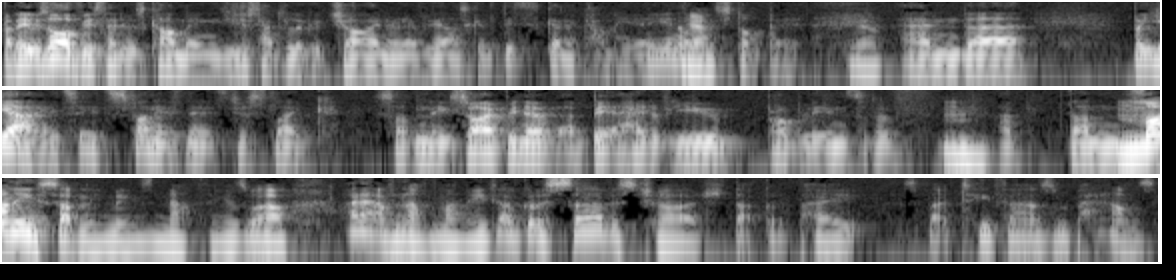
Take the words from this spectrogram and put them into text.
But it was obvious that it was coming. You just had to look at China and everything else. Go, this is going to come here. You're not Yeah. going to stop it. Yeah. And uh, but yeah, it's it's funny, isn't it? It's just like suddenly. So I've been a, a bit ahead of you, probably in sort of. I've done Mm. Money suddenly means nothing as well. I don't have enough money. I've got a service charge that I've got to pay. It's about two thousand pounds,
